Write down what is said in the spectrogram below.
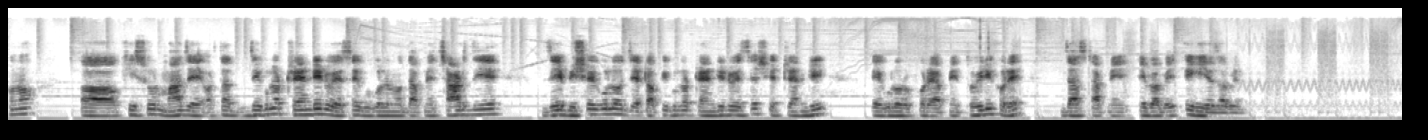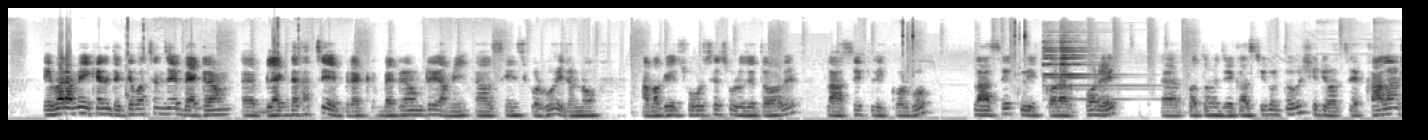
কোনো কিছুর মাঝে অর্থাৎ যেগুলো ট্রেন্ডি রয়েছে গুগলের মধ্যে আপনি চার্জ দিয়ে যে বিষয়গুলো, যে টপিকগুলো ট্রেন্ডি রয়েছে সে ট্রেন্ডি এগুলোর উপরে আপনি তৈরি করে জাস্ট আপনি এভাবে এগিয়ে যাবেন। এবার আমি এখানে দেখতে পাচ্ছেন যে ব্যাকগ্রাউন্ড ব্ল্যাক দেখাচ্ছে। ব্যাকগ্রাউন্ডে আমি চেঞ্জ করব। এই জন্য আমাকে সোর্সে চলে যেতে হবে প্লাসে ক্লিক করব। প্লাসে ক্লিক করার পরে প্রথমে যে কাজটি করতে হবে সেটি হচ্ছে কালার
